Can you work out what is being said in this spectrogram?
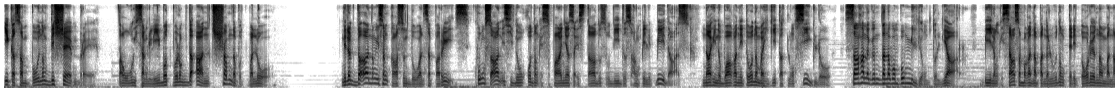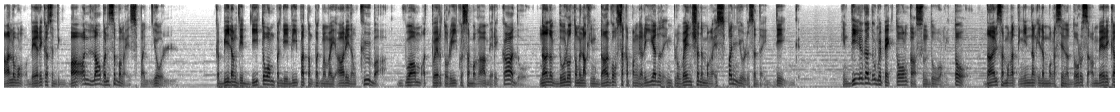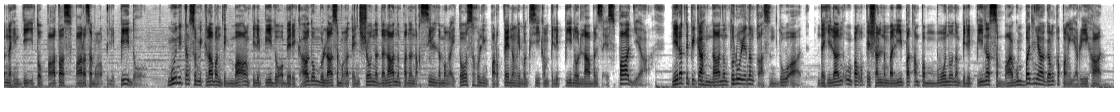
Ikasampu ng Disyembre, taong isang libot bulagdaan at siyam na putwalo. Nilagdaan ng isang kasunduan sa Paris kung saan isinuko ng Espanya sa Estados Unidos ang Pilipinas na hinawakan nito na mahigit tatlong siglo sa halagang 20 milyong dolyar bilang isa sa mga napanalunang teritoryo ng Manalawang Amerika sa digmaan laban sa mga Espanyol. Kabilang din dito ang paglilipat ng pagmamayari ng Cuba, Guam at Puerto Rico sa mga Amerikano na nagdulot ng malaking dagok sa kapangyarihan at impluensya ng mga Espanyol sa daigdig. Hindi agad umepekto ang kasunduang ito dahil sa mga tingin ng ilang mga senador sa Amerika na hindi ito patas para sa mga Pilipino. Ngunit nang sumiklab ang digmaang Pilipino-Amerikano mula sa mga tensyon na dala ng pananaksil ng mga ito sa huling parte ng himagsikang Pilipino laban sa Espanya, niratipikahan na ng tuluyan ng kasunduan dahilan upang opisyal na malipat ang pamumuno ng Pilipinas sa bagong banyagang kapangyarihan.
